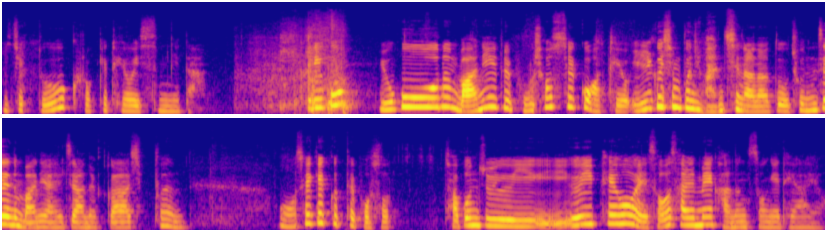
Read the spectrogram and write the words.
이 책도 그렇게 되어 있습니다. 그리고 요거는 많이들 보셨을 것 같아요. 읽으신 분이 많진 않아도 존재는 많이 알지 않을까 싶은 어, 세계 끝의 버섯. 자본주의의 폐허에서 삶의 가능성에 대하여.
